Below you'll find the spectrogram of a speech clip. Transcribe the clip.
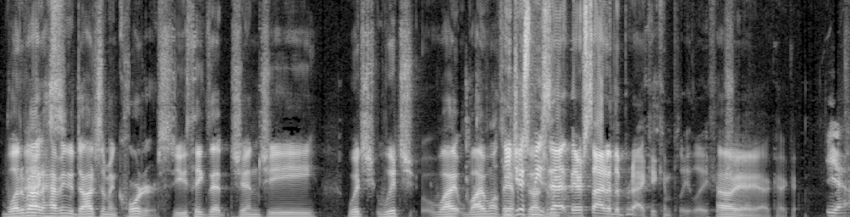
What about having to dodge them in quarters? Do you think that Gen G, which which why why won't they? He have just to dodge means them in- that their side of the bracket completely. for Oh sure. yeah, yeah, okay, okay. Yeah.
